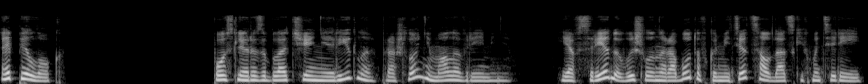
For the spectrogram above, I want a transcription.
Эпилог. После разоблачения Ридла прошло немало времени. Я в среду вышла на работу в комитет солдатских матерей,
